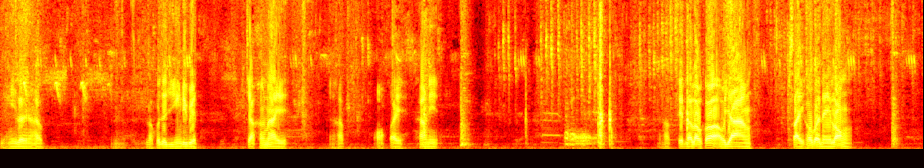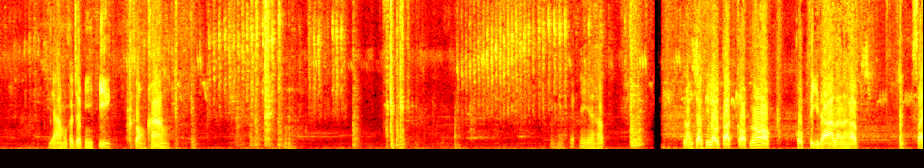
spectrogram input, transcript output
อย่างนี้เลยนะครับ เราก็จะยิงรีเวทจากข้างในนะครับ ออกไปข้างนี้นะครับ เสร็จแล้วเราก็เอายางใส่เข้าไปในร่อง ยางมันก็จะมีปีกสองข้าง แบบ นี้นะครับ หลังจากที่เราตัดกรอบนอกครบสี่ด้านแล้วนะครับ ใส่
